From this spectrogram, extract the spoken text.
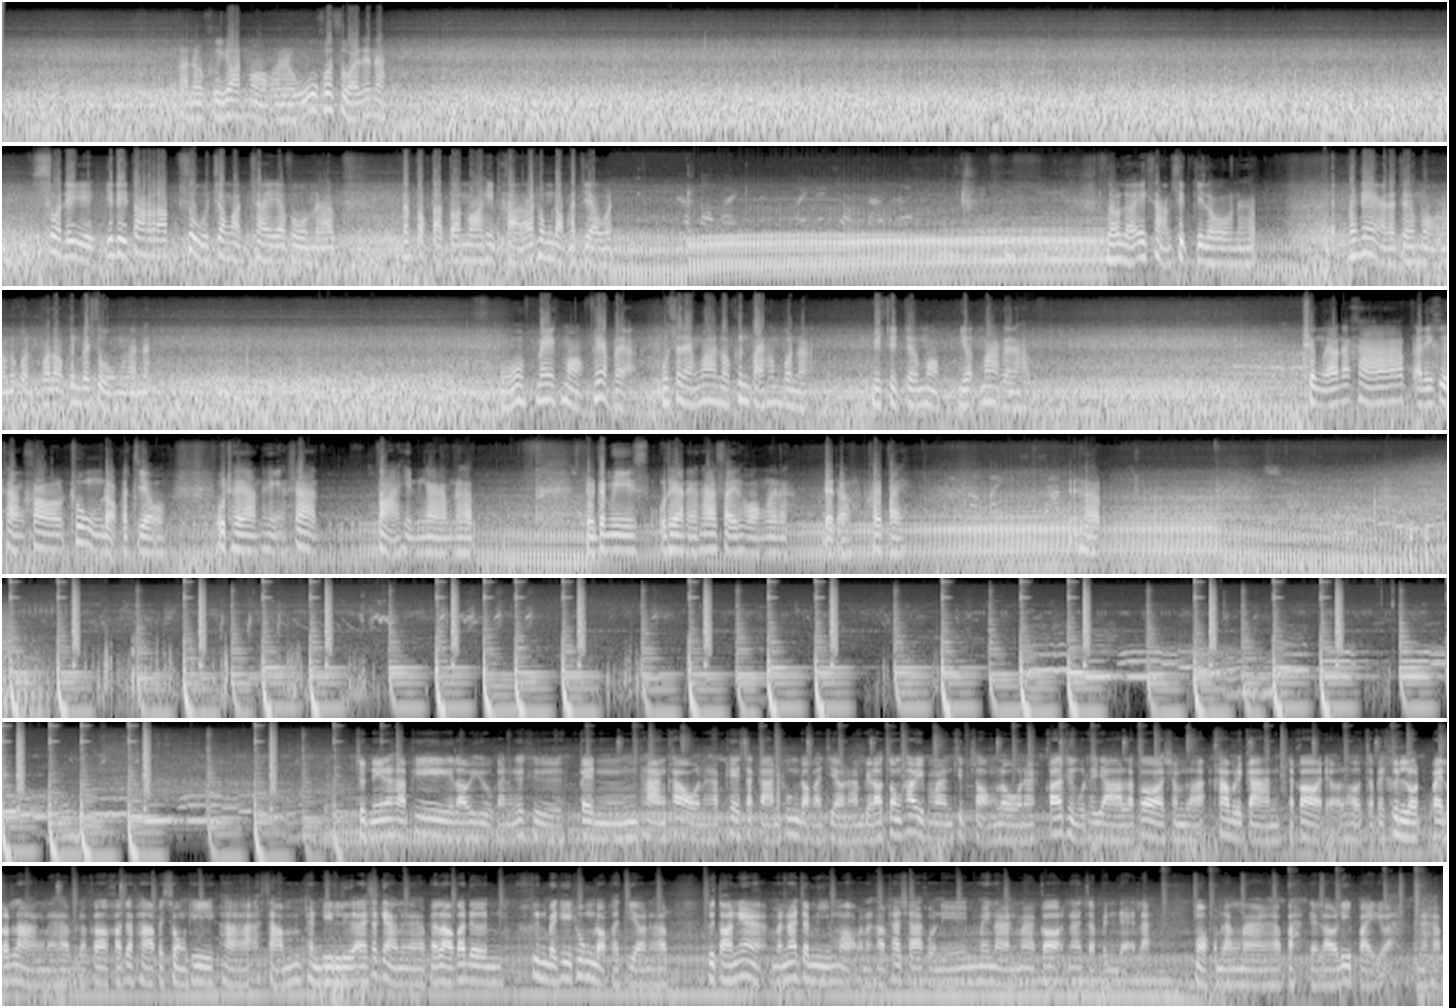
อันนั้นคือยอดหมอกอันนั้นโอ้โคตรสวยเลยนะสวัสดียินดีต้อนรับสู่จังหวัดชัยภูมินะครับ น้ำตกตัดตอนมอหินขาวแล้วก็ทุ่งดอกกระเจียวขับต่อไปหมายเลขสองสามห้า เราเหลืออีกสามสิบกิโลนะครับ ไม่แน่อาจจะเจอหมอกแล้วทุกคนเพราะเราขึ้นไปสูงเหมือนกันนะโอ้เมฆหมอกเพียบเลยอะโอ้แสดงว่าเราขึ้นไปข้างบนอะ มีสิทธิ์เจอหมอกเยอะมากเลยนะครับ ถึงแล้วนะครับ อันนี้คือทางเข้าทุ่งดอกกระเจียว อุทยานแห่งชาติป่าหินงามนะครับ เดี๋ยวจะมีอุทยานแห่งชาติไซทองเลยนะ เดี๋ยวเดี๋ยวค่อยไป นี้นะครับที่เราอยู่กันก็คือเป็นทางเข้านะครับ เทศกาลทุ่งดอกกระเจียวนะครับ เดี๋ยวเราตรงเข้าอีกประมาณ 12 โลนะ ก็ถึงอุทยานแล้วก็ชำระค่าบริการ แล้วก็เดี๋ยวเราจะไปขึ้นรถไปรถรางนะครับ แล้วก็เขาจะพาไปส่งที่ผาสามแผ่นดินหรืออะไรสักอย่างหนึงนะครับ แล้วเราก็เดินขึ้นไปที่ทุ่งดอกกระเจียวนะครับ คือตอนเนี้ยมันน่าจะมีหมอกนะครับ ถ้าช้ากว่านี้ไม่นานมากก็น่าจะเป็นแดดละ หมอกกำลังมานะครับไปเดี๋ยวเรารีบไปดีกว่านะครับ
